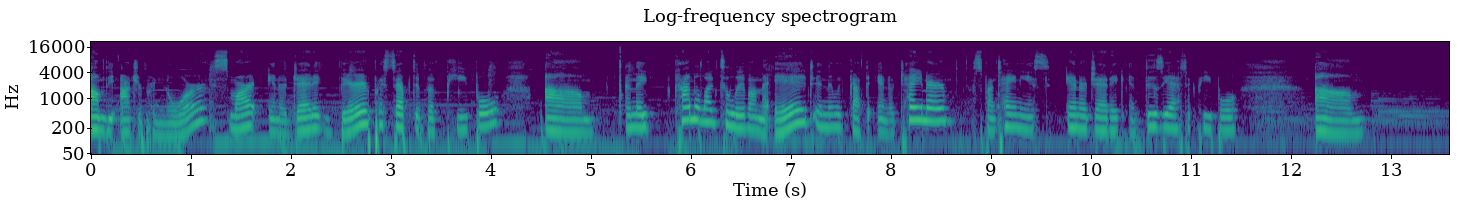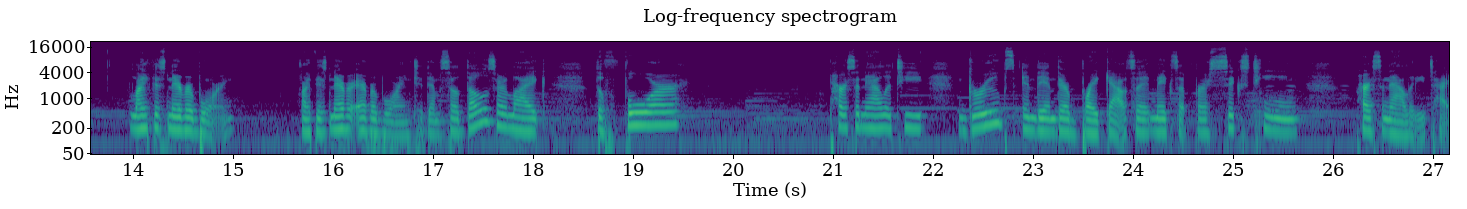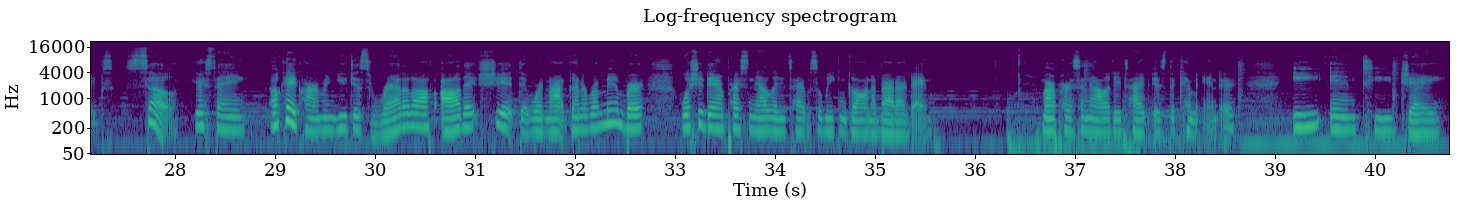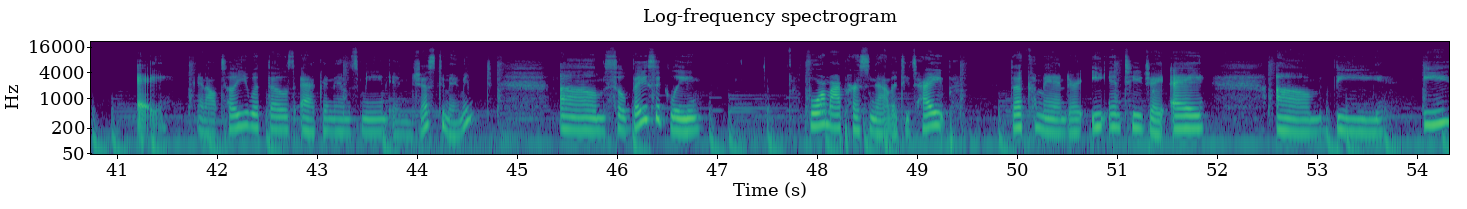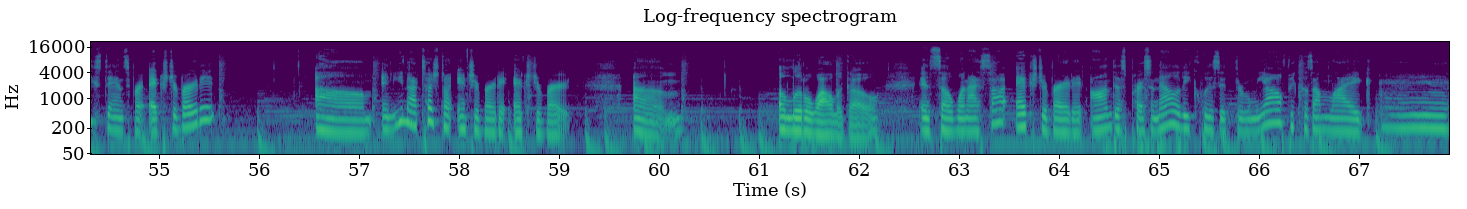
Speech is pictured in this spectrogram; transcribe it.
Um, the entrepreneur, smart, energetic, very perceptive of people, um, and they kind of like to live on the edge. And then we've got the entertainer, spontaneous, energetic, enthusiastic people. Um, life is never boring. Life is never ever boring to them. So those are like the four personality groups and then their breakout. So it makes up for 16 personality types. So you're saying, okay, Carmen, you just rattled off all that shit that we're not going to remember. What's your damn personality type so we can go on about our day? My personality type is the commander. E N T J A. And I'll tell you what those acronyms mean in just a moment. Um, so basically, for my personality type, the commander, ENTJA, um, the E stands for extroverted. Um, and you know, I touched on introverted, extrovert um, a little while ago. And so when I saw extroverted on this personality quiz, it threw me off because I'm like, mm,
